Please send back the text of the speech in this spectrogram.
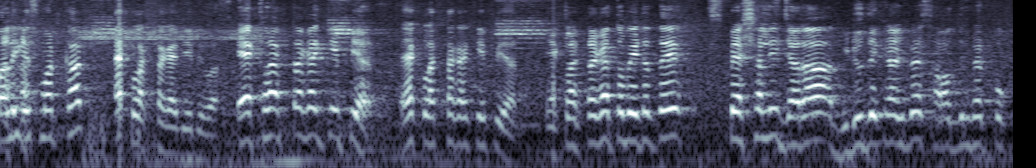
মালিক স্মার্ট কার্ড এক লাখ টাকা দিয়ে দিবা এক লাখ টাকায় কেপিআর এক লাখ টাকা কেপিআর এক লাখ টাকা তবে এটাতে স্পেশালি যারা ভিডিও দেখে আসবে সালাউদ্দিন ভাইয়ের পক্ষ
